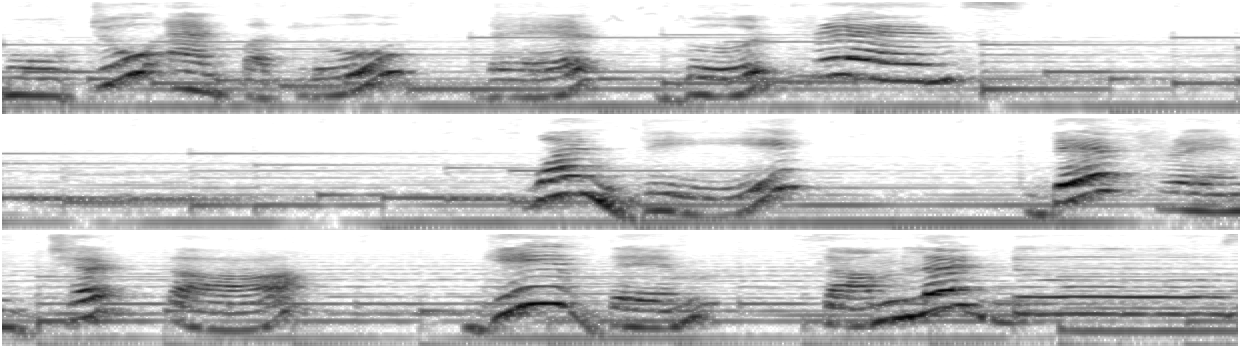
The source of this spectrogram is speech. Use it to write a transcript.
Motu and Patlu, they're good friends. One day, their friend Chatta gave them some laddus.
